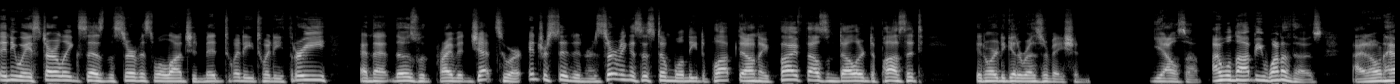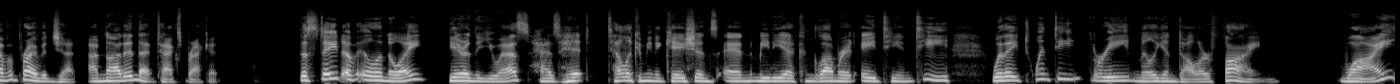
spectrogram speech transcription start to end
Anyway, Starlink says the service will launch in mid 2023 and that those with private jets who are interested in reserving a system will need to plop down a $5,000 deposit in order to get a reservation. Yowza. I will not be one of those. I don't have a private jet. I'm not in that tax bracket. The state of Illinois here in the US has hit telecommunications and media conglomerate AT&T with a $23 million fine. Why?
